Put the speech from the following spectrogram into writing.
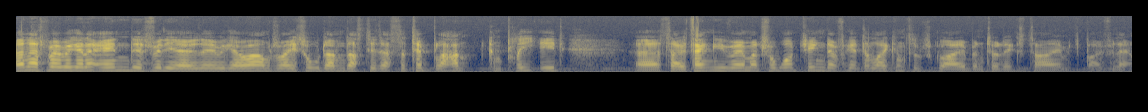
And that's where we're going to end this video. There we go, arms race all done dusted. That's the Templar hunt completed. Uh, so thank you very much for watching. Don't forget to like and subscribe. Until next time, it's bye for now.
